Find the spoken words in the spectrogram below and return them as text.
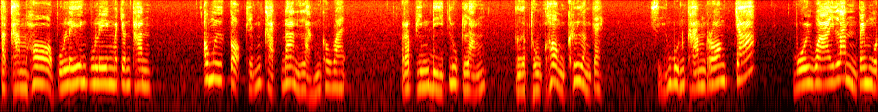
ตะคำห่อปุเลงปุเลงมาจนทัน เอามือเกาะเข็มขัดด้านหลังเขาไว้ระพินดีดลูกหลัง เกือบถูกห้องเครื่องแก เสียงบุญคำร้องจ้าโวยวายลั่นไปหมด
